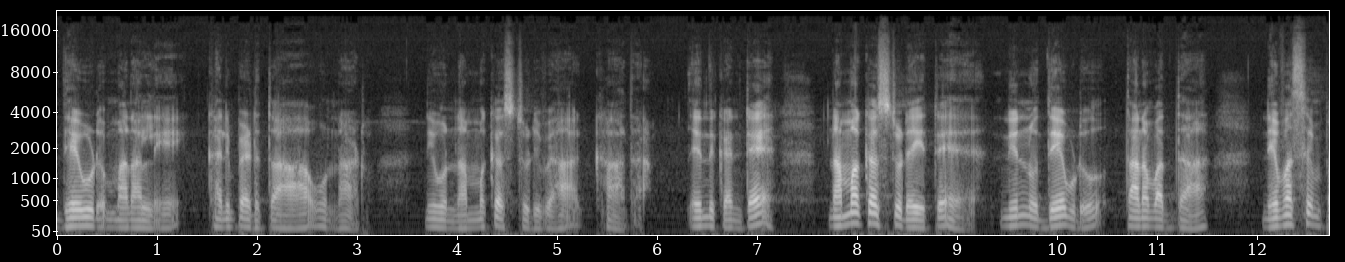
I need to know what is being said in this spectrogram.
దేవుడు మనల్ని కనిపెడతా ఉన్నాడు. నీవు నమ్మకస్తుడివా? కాదా. ఎందుకంటే నమ్మకస్తుడైతే నిన్ను దేవుడు తన వద్ద నివసింప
